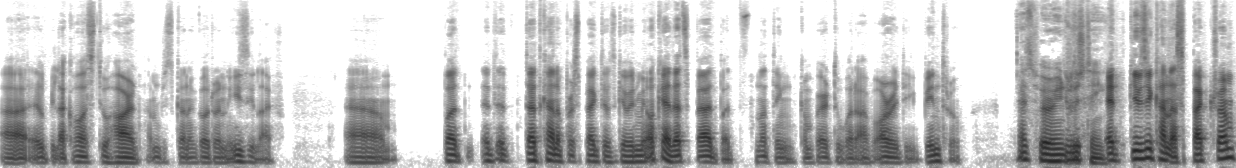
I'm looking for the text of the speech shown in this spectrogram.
uh, it'll be like, oh, it's too hard. I'm just going to go to an easy life. Um, but it, it, that kind of perspective is giving me, okay, that's bad, but nothing compared to what I've already been through. That's very you- interesting. It gives you kind of spectrum,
